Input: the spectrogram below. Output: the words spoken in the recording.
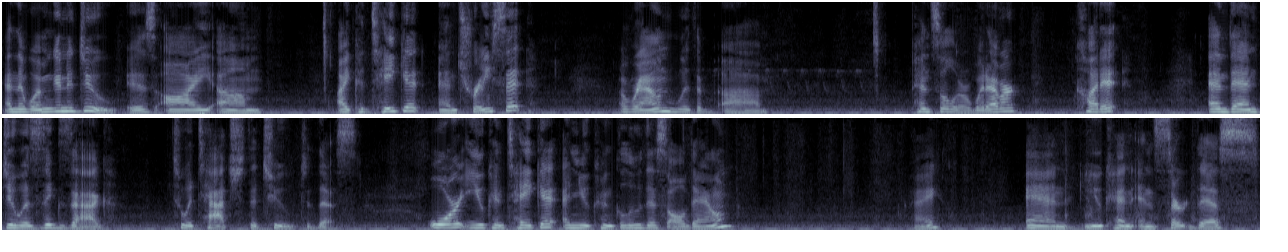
And then what I'm gonna do is I, um, I could take it and trace it around with a uh, pencil or whatever, cut it, and then do a zigzag to attach the two to this. Or you can take it and you can glue this all down, okay? And you can insert this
